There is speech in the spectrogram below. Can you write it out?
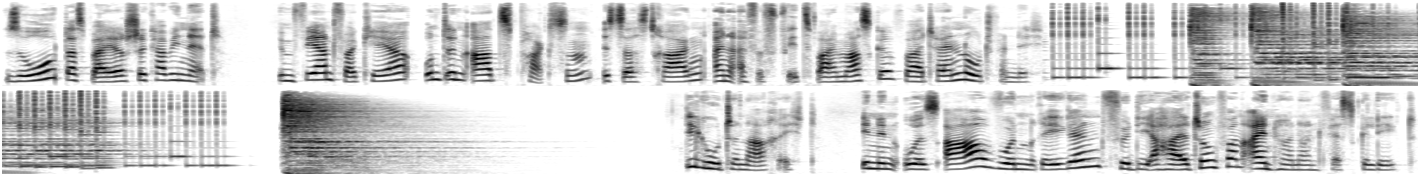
So das bayerische Kabinett. Im Fernverkehr und in Arztpraxen ist das Tragen einer FFP2-Maske weiterhin notwendig. Die gute Nachricht. In den USA wurden Regeln für die Erhaltung von Einhörnern festgelegt.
